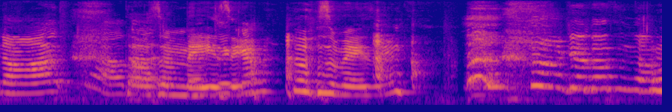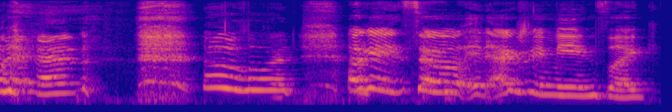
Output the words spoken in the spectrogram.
not how That was amazing. That was amazing. okay, that's not what I meant. Oh Lord. Okay, so it actually means like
